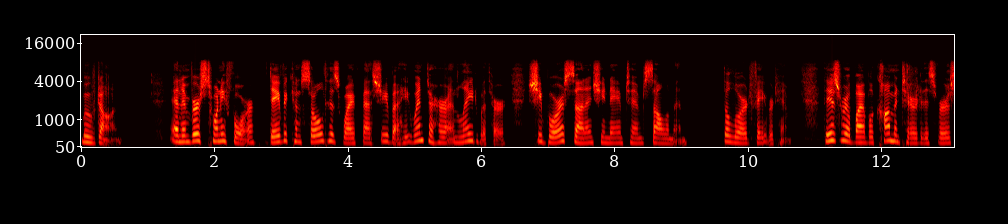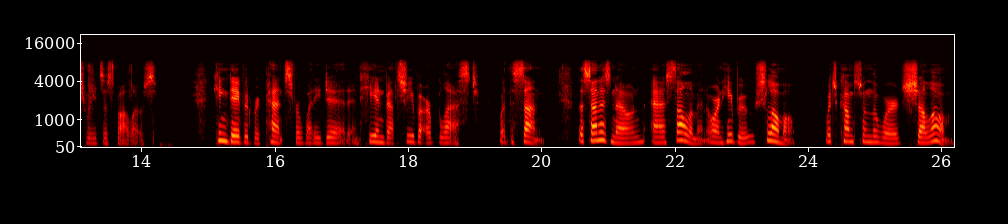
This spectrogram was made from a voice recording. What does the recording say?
moved on. And in verse 24, David consoled his wife Bathsheba. He went to her and laid with her. She bore a son, and she named him Solomon. the Lord favored him. The Israel Bible commentary to this verse reads as follows King David repents for what he did, and he and Bathsheba are blessed with a son. The son is known as Solomon, or in Hebrew, Shlomo, which comes from the word shalom,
